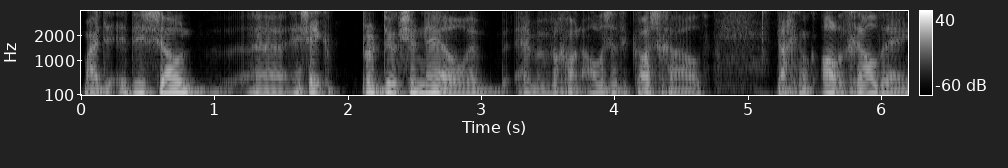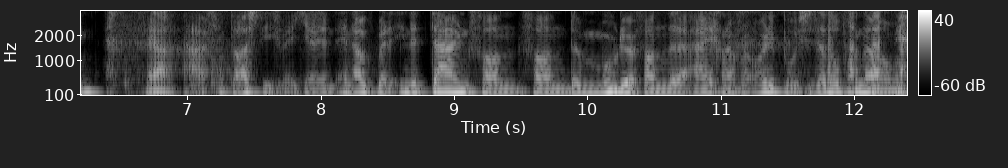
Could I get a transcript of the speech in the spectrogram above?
Maar het, het is zo'n, eh, en zeker productioneel, we, hebben we gewoon alles uit de kast gehaald. Daar ging ook al het geld heen. ja. Ja, fantastisch, weet je. En, en ook bij, in de tuin van, van de moeder van de eigenaar van Oedipus is dat opgenomen.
